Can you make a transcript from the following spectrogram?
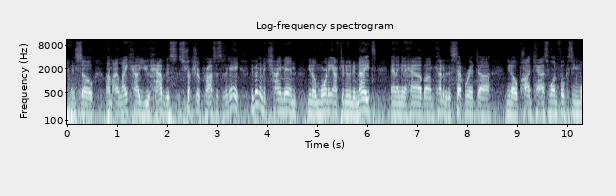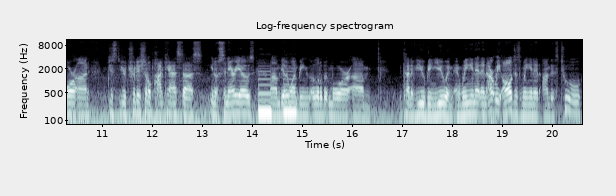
And so um, I like how you have this structured process of like, hey, maybe I'm going to chime in, you know, morning, afternoon, and night, and I'm going to have um, kind of the separate, uh, you know, podcast. One focusing more on just your traditional podcast, uh, you know, scenarios. Um, the other one being a little bit more um, kind of you being you and, and, winging it. And aren't we all just winging it on this tool,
